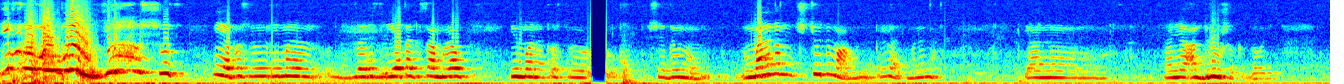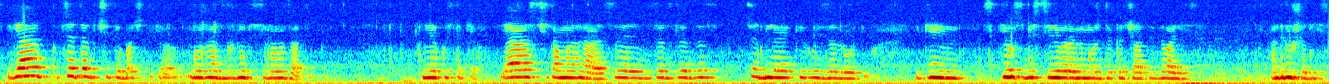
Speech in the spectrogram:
І він мене вбив! Я в шоці. Ні, я просто, і мене, зараз, я так сам грав, і в мене просто ще давно. У мене там чуть-чуть нема, не переживайте, мене нема. Я не... Я не Андрюша, як говорить. Я це так чити, бачите, я можу навіть сюди назад. Мені якось таке. Я з читами граю, це, це, це, це, це для якихось задротів, які скіл собі з сільвера не можуть закачати. Давай лізь. Андрюша, лізь.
